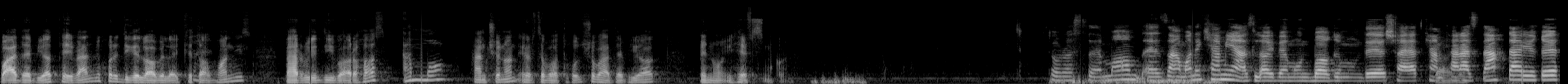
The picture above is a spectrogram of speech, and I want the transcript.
با ادبیات پیوند می‌خوره. دیگه لابلای کتاب ها نیست بر روی دیواره هاست اما همچنان ارتباط خودش رو با ادبیات به نوعی حفظ می‌کنه. درسته. ما زمان کمی از لایومون باقی مونده شاید کمتر بله. از ده دقیقه.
